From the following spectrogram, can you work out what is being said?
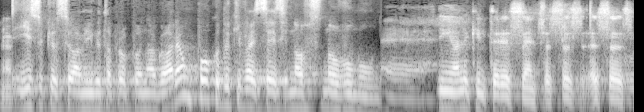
É. Isso que o seu amigo está propondo agora é um pouco do que vai ser esse nosso novo mundo. É... Sim, olha que interessante. Essas, essas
